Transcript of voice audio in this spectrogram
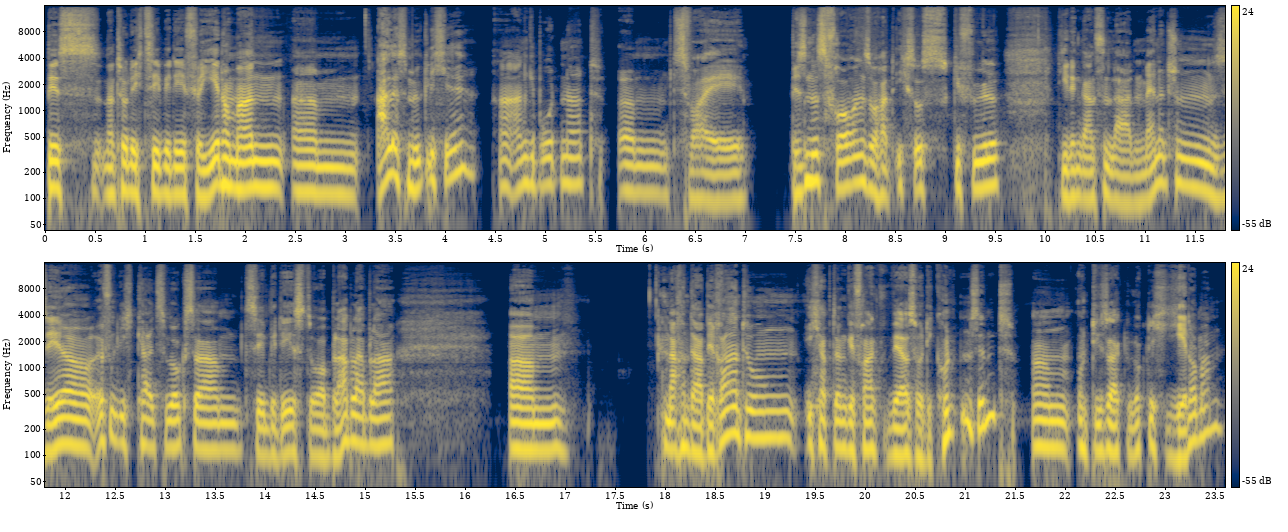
bis natürlich CBD für jedermann ähm, alles Mögliche äh, angeboten hat. Ähm, zwei Businessfrauen, so hatte ich so das Gefühl, die den ganzen Laden managen, sehr öffentlichkeitswirksam, CBD-Store, bla bla bla. Ähm, machen da Beratung. Ich habe dann gefragt, wer so die Kunden sind. Ähm, und die sagt wirklich jedermann.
